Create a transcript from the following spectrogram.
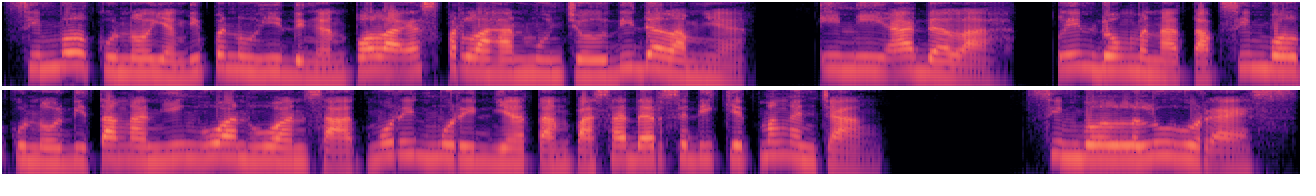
Simbol kuno yang dipenuhi dengan pola es perlahan muncul di dalamnya. Ini adalah Lindong menatap simbol kuno di tangan Ying Huan Huan saat murid-muridnya tanpa sadar sedikit mengencang. Simbol leluhur es.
